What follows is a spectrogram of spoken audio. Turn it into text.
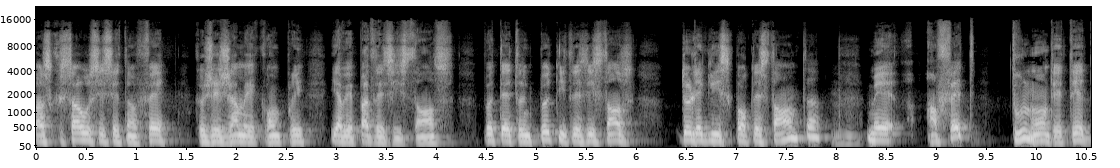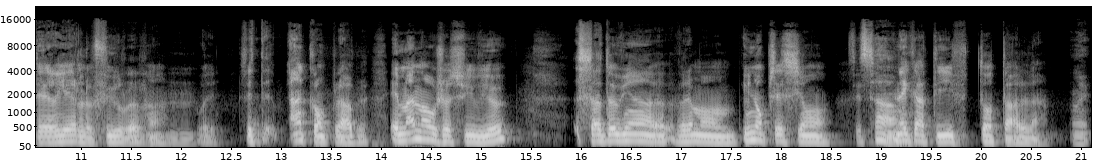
parce que ça aussi c'est un fait que j'ai jamais compris. Il n'y avait pas de résistance. Peut-être une petite résistance de l'Église protestante, -hmm. mais en fait, tout le monde était derrière le Führer. Hein. Mhm. Oui. C'était incomparable. Et maintenant que je suis vieux, ça devient vraiment une obsession ça, hein. négative totale. Ouais.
